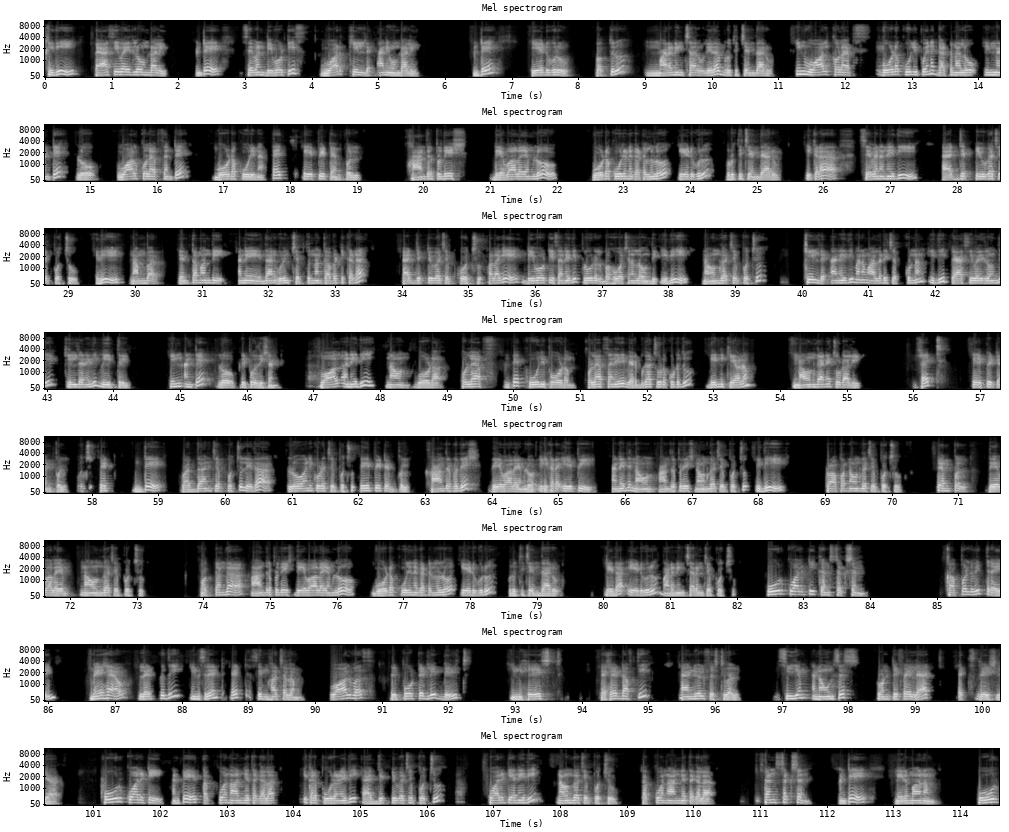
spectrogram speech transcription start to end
ఇది ప్యాసివైజ్లో ఉండాలి. అంటే సెవెన్ డివోటీస్ వర్ కిల్డ్ అని ఉండాలి. అంటే ఏడుగురు భక్తులు మరణించారు లేదా మృతి చెందారు. ఇన్ వాల్ కొలాప్స్ గోడ కూలిపోయిన ఘటనలో ఇన్ అంటే లో వాల్ కొలాప్స్ అంటే గోడ కూలిన హెచ్ ఏపీ టెంపుల్. ఆంధ్రప్రదేశ్ దేవాలయంలో గోడ కూలిన ఘటనలో ఏడుగురు మృతి చెందారు. ఇక్కడ సెవెన్ అనేది అడ్జెక్టివ్గా చెప్పొచ్చు. ఇది నంబర్. ఎంతమంది అనే దాని గురించి చెప్తున్నాం కాబట్టి ఇక్కడ యాడ్జెక్టివ్గా చెప్పుకోవచ్చు. అలాగే డివోటీస్ అనేది ప్లూరల్ బహువచనంలో ఉంది. ఇది నౌన్గా చెప్పొచ్చు. కిల్డ్ అనేది మనం ఆల్రెడీ చెప్పుకున్నాం. ఇది ప్యాసివైజ్లో ఉంది. కిల్డ్ అనేది వి త్రీ ఇన్ అంటే లో ప్రిపోజిషన్ వాల్ అనేది నౌన్ గోడ. కొలాప్స్ అంటే కూలిపోవడం. కొలాప్స్ అనేది వెర్బ్గా చూడకూడదు. దీన్ని కేవలం నౌన్ గానే చూడాలి. ఎట్ ఏపీ టెంపుల్ ఎట్ అంటే వద్ద అని చెప్పొచ్చు లేదా లో అని కూడా చెప్పొచ్చు. ఏపీ టెంపుల్ ఆంధ్రప్రదేశ్ దేవాలయంలో. ఇక్కడ ఏపీ అనేది నౌన్ ఆంధ్రప్రదేశ్ నౌన్గా చెప్పొచ్చు. ఇది ప్రాపర్ నౌన్గా చెప్పొచ్చు. టెంపుల్ దేవాలయం నౌన్గా చెప్పొచ్చు. మొత్తంగా ఆంధ్రప్రదేశ్ దేవాలయంలో గోడ కూలిన ఘటనలో ఏడుగురు మృతి చెందారు లేదా ఏడుగురు మరణించారని చెప్పొచ్చు. Poor quality construction coupled with rain may have led to the incident at Simhachalam wall was reportedly built in haste ahead of the annual festival. CM announces 25 lakh ex gratia. Poor quality అంటే తక్కువ నాణ్యత గల ఇక్కడ poor అనేది యాడ్జెక్టివ్గా చెప్పొచ్చు quality అనేది నౌన్గా చెప్పొచ్చు తక్కువ నాణ్యత గల కన్స్ట్రక్షన్ అంటే నిర్మాణం పూర్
